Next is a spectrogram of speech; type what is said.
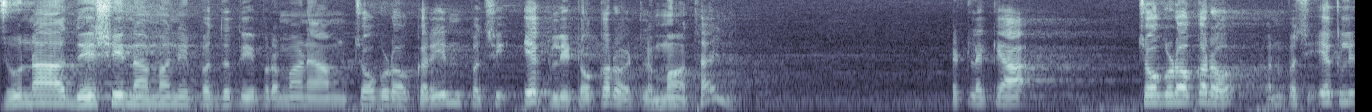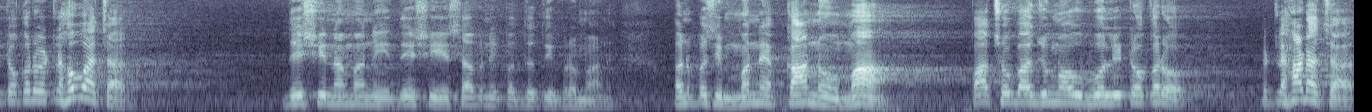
જૂના દેશી નામાની પદ્ધતિ પ્રમાણે આમ ચોગડો કરીને પછી એક લીટો કરો એટલે મ થાય ને. એટલે કે આ ચોગડો કરો અને પછી એક લીટો કરો એટલે હવા ચાર દેશી નામાની દેશી હિસાબની પદ્ધતિ પ્રમાણે. અને પછી મને કાનો માં પાછો બાજુમાં ઊભો લીટો કરો એટલે સાડા ચાર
